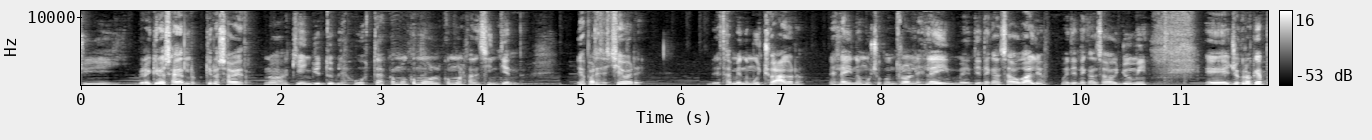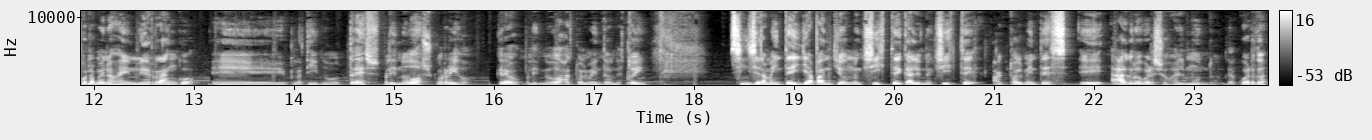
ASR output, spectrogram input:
y, Pero quiero saber, quiero saber, ¿no? Aquí en YouTube, ¿les gusta? ¿Cómo, cómo, cómo lo están sintiendo? ¿Les parece chévere? ¿Están viendo mucho agro? Slay, no mucho control. Slay, me tiene cansado Galio, me tiene cansado Yumi. Eh, yo creo que por lo menos en mi rango, eh, Platino 3, Platino 2, corrijo, creo, Platino 2 actualmente donde estoy. Sinceramente ya Panteón no existe, Galio no existe, actualmente es eh, agro versus el mundo, ¿de acuerdo?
